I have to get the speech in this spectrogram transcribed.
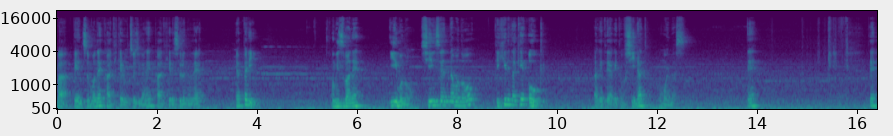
まあ便通もね変わってきたりお通じがね変わってきたりするのでやっぱりお水はねいいものを新鮮なものをできるだけ多くあげてあげてほしいなと思います。ね。で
